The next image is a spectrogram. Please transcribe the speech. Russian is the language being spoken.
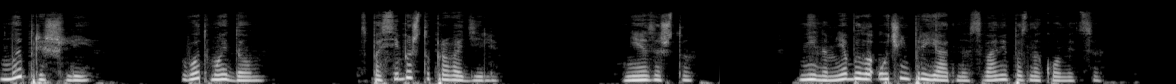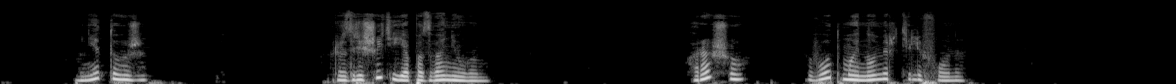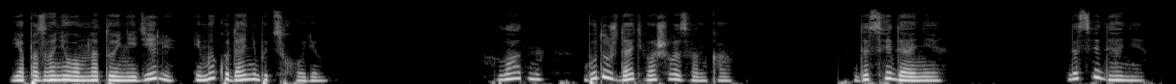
Мы пришли. Вот мой дом. Спасибо, что проводили. Не за что. Нина, мне было очень приятно с вами познакомиться. Мне тоже. Разрешите, я позвоню вам? Хорошо. Вот мой номер телефона. Я позвоню вам на той неделе, и мы куда-нибудь сходим. Ладно, буду ждать вашего звонка. До свидания. До свидания.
